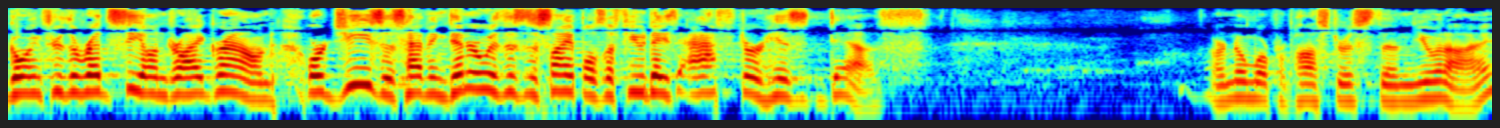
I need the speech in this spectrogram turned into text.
going through the Red Sea on dry ground, or Jesus having dinner with his disciples a few days after his death are no more preposterous than you and I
